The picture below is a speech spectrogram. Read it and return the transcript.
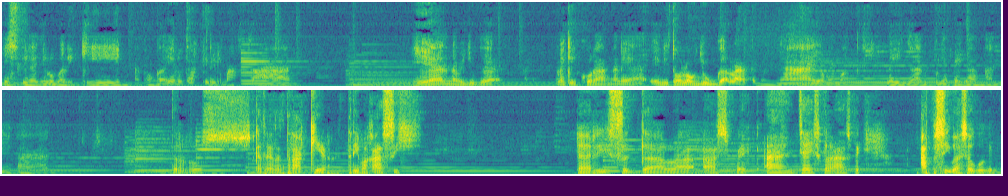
ya setidaknya lo balikin. Atau enggak ya lo traktirin makan. Iya namanya juga lagi kurangan ya. Eh ditolong juga lah temennya yang memang lagi nggak punya pegangan ya kan. Terus kata-kata terakhir terima kasih. Dari segala aspek anjay segala aspek. Apa sih bahasa gue gitu?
